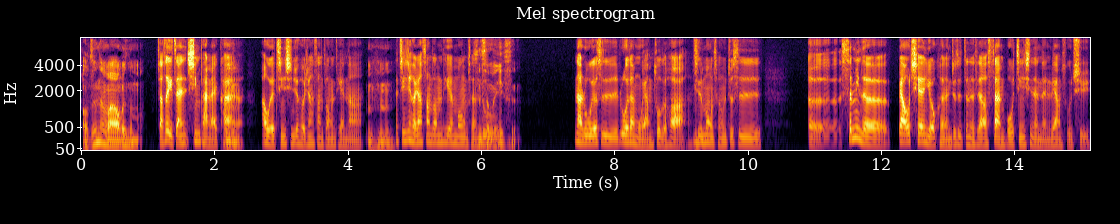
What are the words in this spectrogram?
哦，真的吗？为什么？假设以咱星盘来看，嗯、啊，我的金星就合相上中天呐、啊。嗯哼，那金星合相上中天，某种程度是什么意思？那如果又是落在母羊座的话，其实某种程度就是，嗯、呃，生命的标签有可能就是真的是要散播金星的能量出去。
